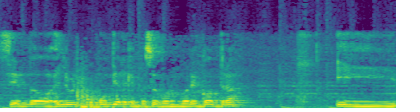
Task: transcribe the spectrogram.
siendo el único mundial que empezó con un gol en contra. Y,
